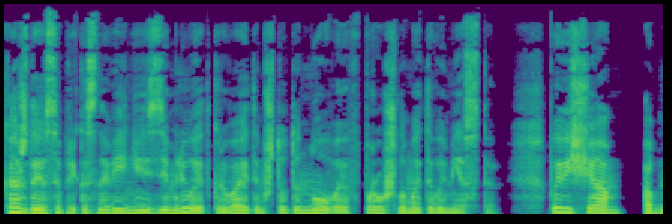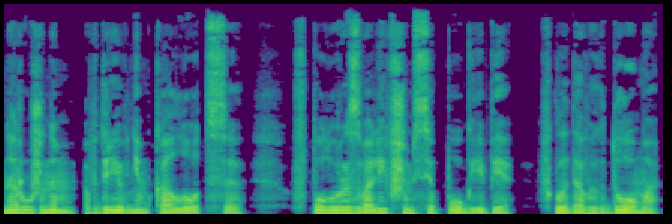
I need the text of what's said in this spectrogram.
Каждое соприкосновение с землей открывает им что-то новое в прошлом этого места. По вещам, обнаруженным в древнем колодце, в полуразвалившемся погребе, в кладовых дома.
